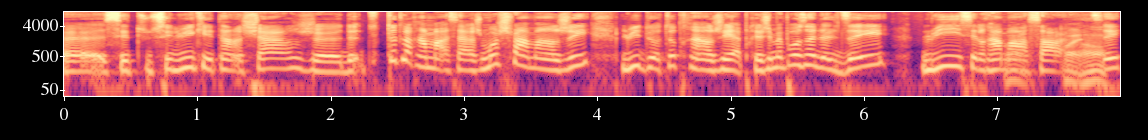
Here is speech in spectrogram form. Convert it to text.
Euh, c'est lui qui est en charge euh, de tout le ramassage. Moi, je fais à manger, lui il doit tout ranger après. J'ai même pas besoin de le dire. Lui, c'est le ramasseur. Ouais, tu sais.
